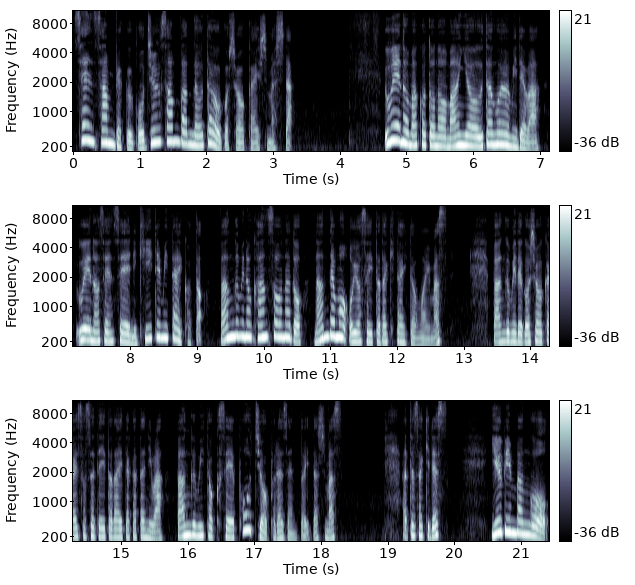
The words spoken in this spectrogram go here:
1353番の歌をご紹介しました。上野誠の万葉歌ご読みでは、上野先生に聞いてみたいこと、番組の感想など何でもお寄せいただきたいと思います。番組でご紹介させていただいた方には、番組特製ポーチをプレゼントいたします。宛先です。郵便番号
